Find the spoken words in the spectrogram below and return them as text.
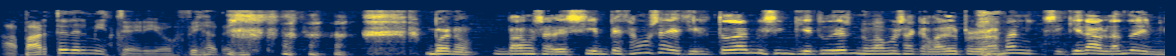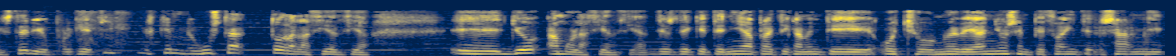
aparte del misterio, fíjate. bueno, vamos a ver, si empezamos a decir todas mis inquietudes, no vamos a acabar el programa ni siquiera hablando del misterio, porque es que me gusta toda la ciencia. Eh, yo amo la ciencia. Desde que tenía prácticamente 8 o 9 años empezó a interesarme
